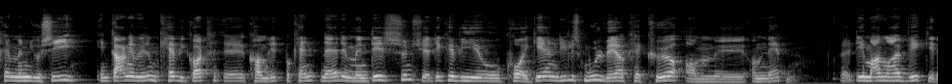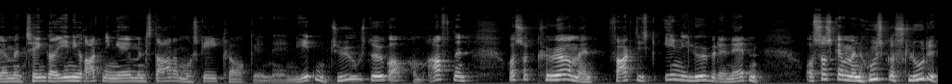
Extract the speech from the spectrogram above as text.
kan man jo sige, en gang imellem kan vi godt øh, komme lidt på kanten af det, men det synes jeg, det kan vi jo korrigere en lille smule ved at kan køre om, øh, om natten. Det er meget, meget vigtigt, at man tænker ind i retning af, at man starter måske klokken øh, 19-20 stykker om aftenen, og så kører man faktisk ind i løbet af natten. Og så skal man huske at slutte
